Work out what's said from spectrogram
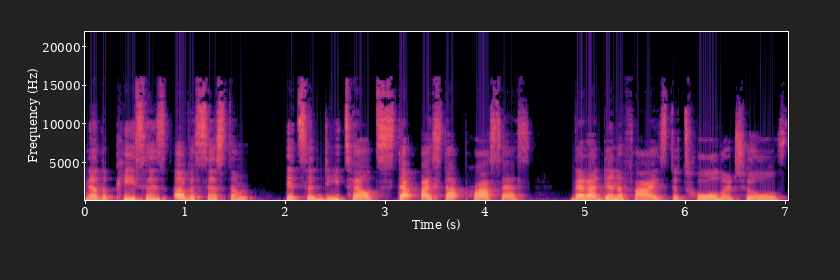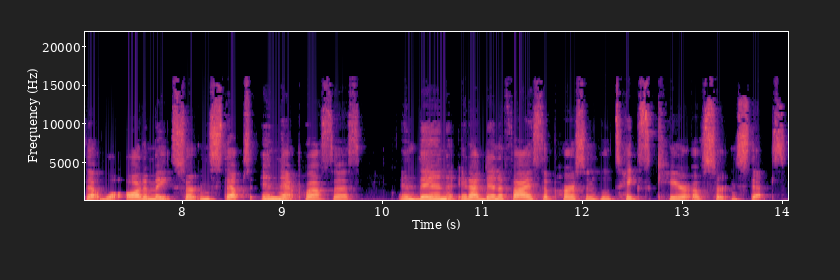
Now, the pieces of a system, it's a detailed step by step process that identifies the tool or tools that will automate certain steps in that process, and then it identifies the person who takes care of certain steps.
